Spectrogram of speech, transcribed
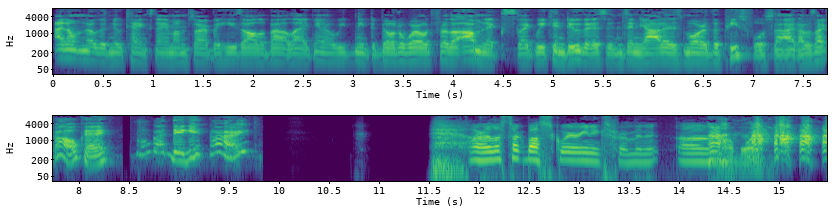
I don't know the new tank's name. I'm sorry, but he's all about like, you know, we need to build a world for the Omnics. Like we can do this, and Zenyatta is more of the peaceful side. I was like, oh, okay, I dig it. All right. All right, let's talk about Square Enix for a minute. Um, Oh boy.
